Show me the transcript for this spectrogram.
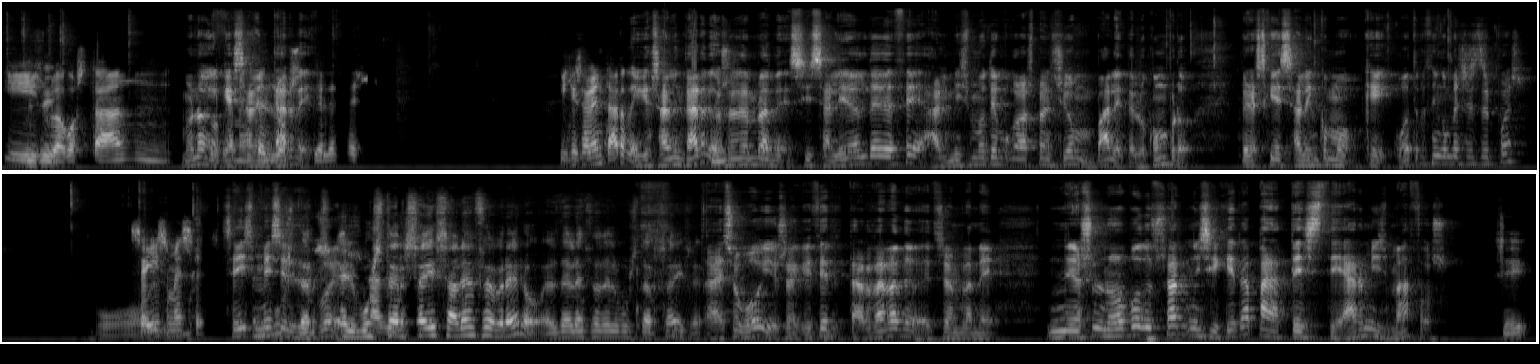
Y Sí, sí. luego están. Bueno, y que salen los tarde. DLCs. Y que salen tarde. Y que salen tarde. O sea, en plan de, si saliera el DDC al mismo tiempo que la expansión, vale, te lo compro. Pero es que salen como, ¿qué? ¿Cuatro o cinco meses después? Seis meses. Seis el meses Booster- después. El Booster 6 sale en febrero, el DLC del Booster 6, ¿eh? A eso voy, o sea, quiero decir, tardar a de- o sea, en plan de. No, no lo puedo usar ni siquiera para testear mis mazos. Sí.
